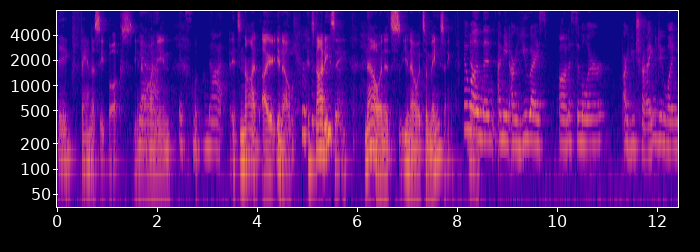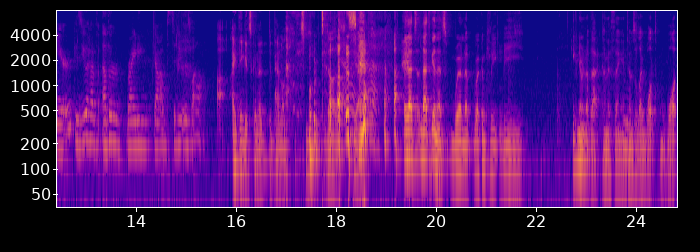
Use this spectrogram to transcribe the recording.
big fantasy books. You know, I mean, it's not. it's not. I you know, it's not easy. No, and it's you know, it's amazing. And well, Yeah. and then I mean, are you guys on a similar? Are you trying to do one year because you have other writing jobs to do as well? I- I think it's going to depend on how this book does. Does Yeah. yeah. And that's that's again that's we're we're completely ignorant of that kind of thing in terms of like what what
